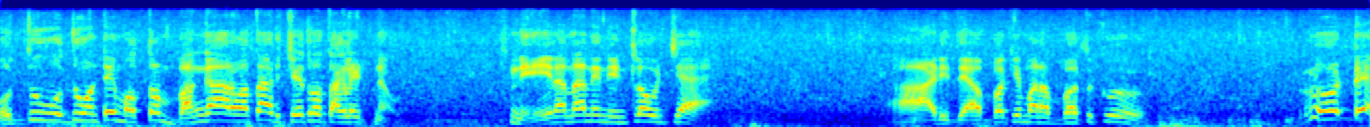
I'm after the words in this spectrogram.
వద్దు వద్దు అంటే మొత్తం బంగారం అంతా ఆడి చేతిలో తగలెట్టినావు నేనన్నా నేను ఇంట్లో ఉంచా ఆడి దెబ్బకి మన బతుకు రోడ్డే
